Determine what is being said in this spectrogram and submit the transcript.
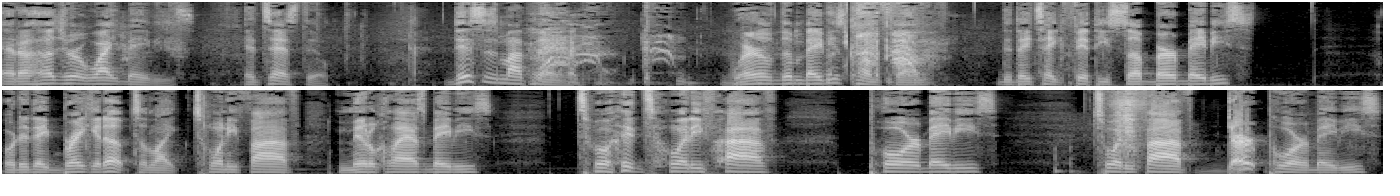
and a hundred white babies and test them. This is my thing. Where did them babies come from? Did they take 50 suburb babies? Or did they break it up to like 25 middle class babies, 20, 25 poor babies, 25 dirt poor babies,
